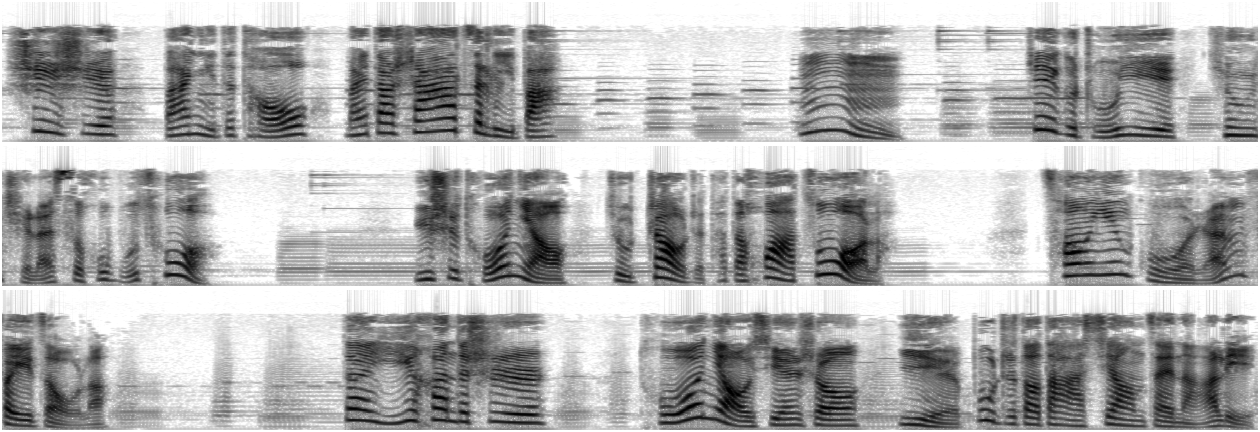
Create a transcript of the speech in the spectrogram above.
试试把你的头埋到沙子里吧。”嗯，这个主意听起来似乎不错。于是鸵鸟就照着他的话做了，苍蝇果然飞走了。但遗憾的是，鸵鸟先生也不知道大象在哪里。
